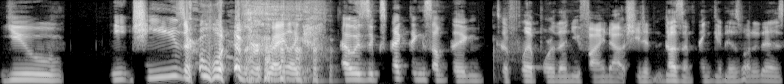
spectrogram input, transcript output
you eat cheese or whatever, right? Like I was expecting something to flip where then you find out she didn't doesn't think it is what it is.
